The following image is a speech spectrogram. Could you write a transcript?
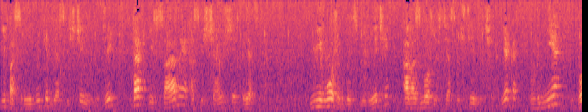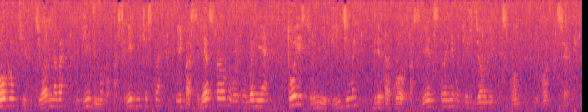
и посредники для освящения людей, так и самые освящающие средства. не может быть и речи о возможности освящения человека вне богоутвержденного видимого посредничества и посредствования, то есть в невидимой для такого посредствования утвержденной песком его церкви.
